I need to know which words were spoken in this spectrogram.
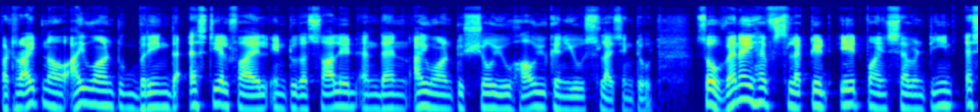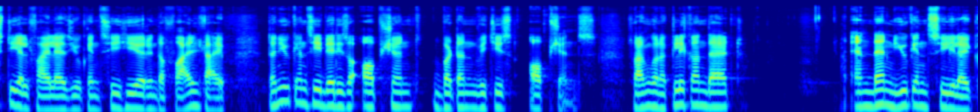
but right now I want to bring the STL file into the solid and then I want to show you how you can use slicing tool. So when I have selected 8.17 STL file as you can see here in the file type then you can see there is an option button which is options. So I'm gonna click on that and then you can see like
